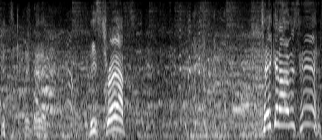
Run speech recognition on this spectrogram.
He's gonna get it. He's trapped. Take it out of his hand.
